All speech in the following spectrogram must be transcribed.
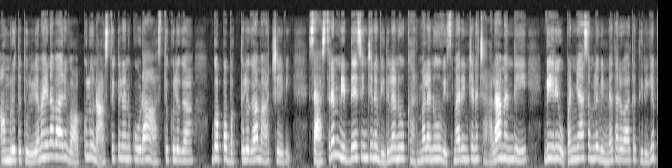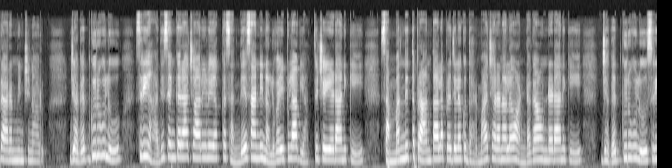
అమృత తుల్యమైన వారి వాక్కులు నాస్తికులను కూడా ఆస్తికులుగా గొప్ప భక్తులుగా మార్చేవి. శాస్త్రం నిర్దేశించిన విధులను కర్మలను విస్మరించిన చాలామంది వీరి ఉపన్యాసములు విన్న తర్వాత తిరిగి ప్రారంభించినారు. జగద్గురువులు శ్రీ ఆదిశంకరాచార్యుల యొక్క సందేశాన్ని నలువైపులా వ్యాప్తి చేయడానికి సంబంధిత ప్రాంతాల ప్రజలకు ధర్మాచరణలో అండగా ఉండడానికి జగద్గురువులు శ్రీ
